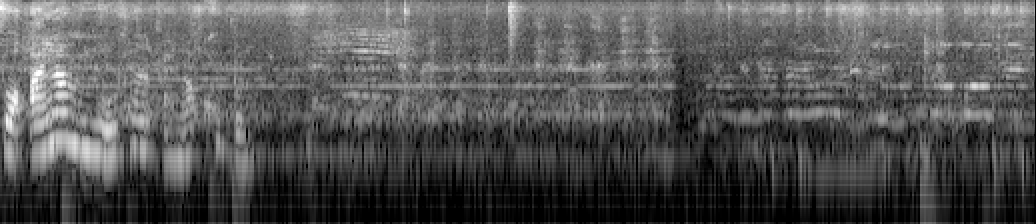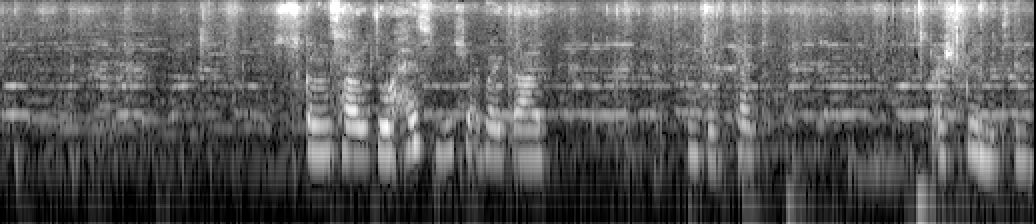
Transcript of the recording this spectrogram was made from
vor einer Minute in einer Gruppe. Das ist halt so hässlich, aber egal. Und so fett. Ich spiele mit ihm.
